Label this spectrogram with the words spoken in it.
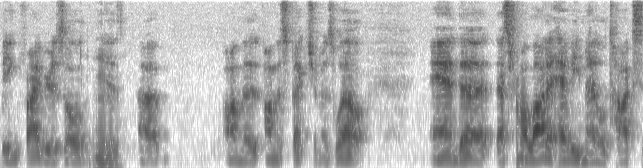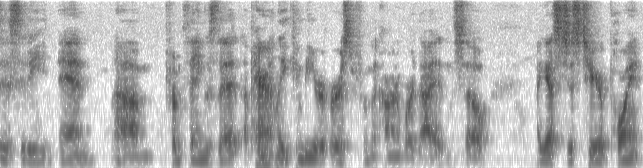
being five years old, mm. is uh, on the on the spectrum as well, and uh, that's from a lot of heavy metal toxicity and um, from things that apparently can be reversed from the carnivore diet. And so, I guess just to your point,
